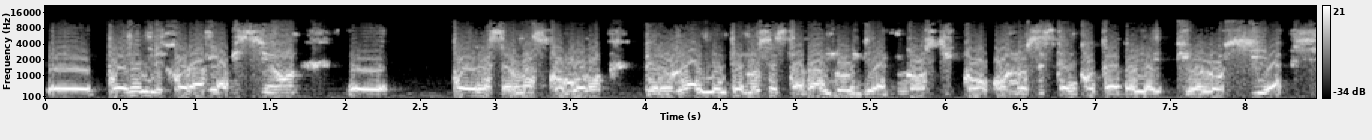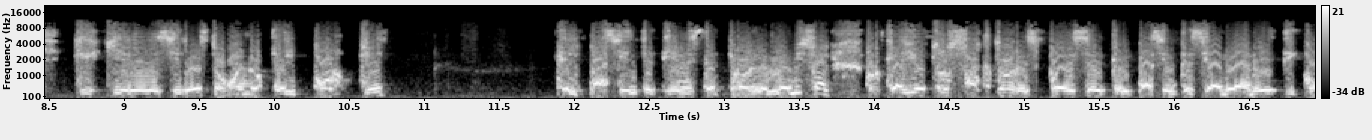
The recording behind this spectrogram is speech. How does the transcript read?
eh, pueden mejorar la visión, eh, pueden hacer más cómodo, pero realmente no se está dando un diagnóstico o no se está encontrando la etiología. ¿Qué quiere decir esto? Bueno, el por qué el paciente tiene este problema visual, porque hay otros factores, puede ser que el paciente sea diabético,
